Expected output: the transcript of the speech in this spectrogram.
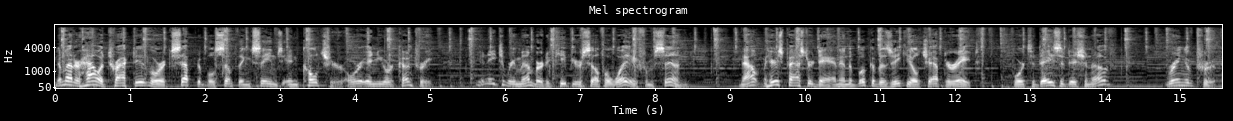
No matter how attractive or acceptable something seems in culture or in your country, you need to remember to keep yourself away from sin. Now, here's Pastor Dan in the book of Ezekiel, chapter 8, for today's edition of Ring of Truth.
